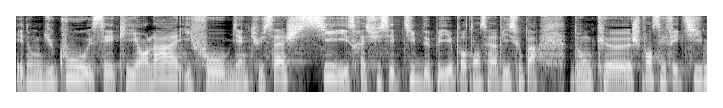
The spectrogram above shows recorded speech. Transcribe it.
Et donc du coup, ces clients-là, il faut bien que tu saches si ils seraient susceptibles de payer pour ton service ou pas. Donc, euh, je pense effectivement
